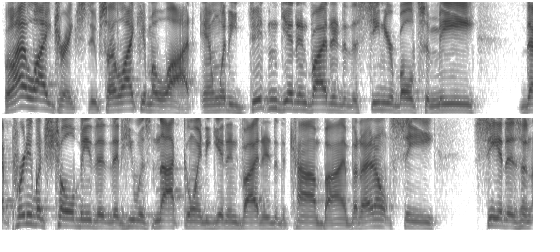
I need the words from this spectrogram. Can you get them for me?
But I like Drake Stoops. I like him a lot. And when he didn't get invited to the Senior Bowl, to me, that pretty much told me that, that he was not going to get invited to the combine. But I don't see see it as an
